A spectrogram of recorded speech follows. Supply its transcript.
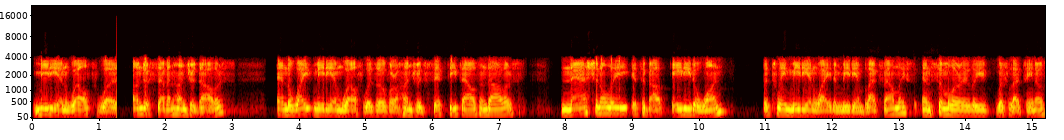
median wealth was under seven hundred dollars, and the white median wealth was over one hundred fifty thousand dollars. Nationally, it's about eighty to one between median white and median black families, and similarly with Latinos,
